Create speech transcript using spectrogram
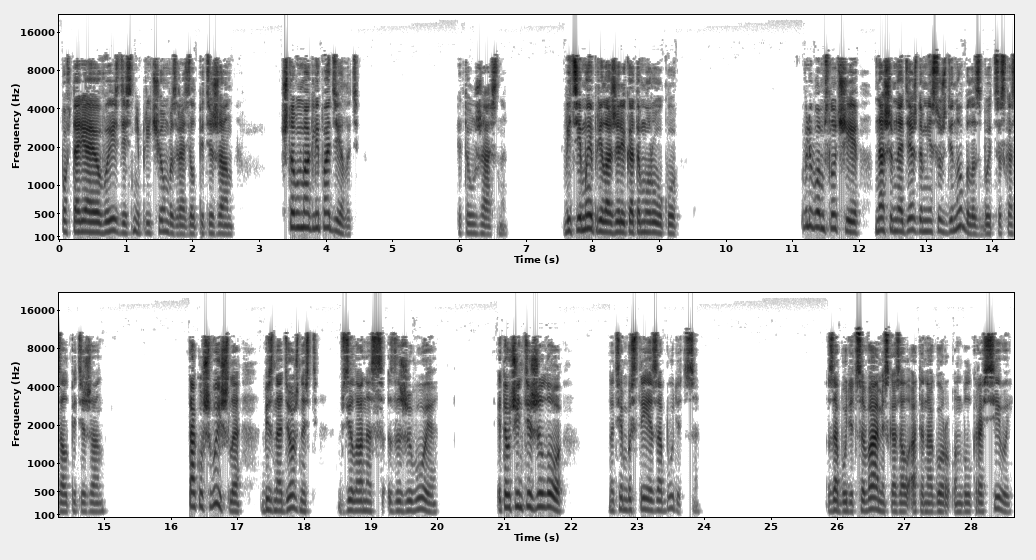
«Повторяю, вы здесь ни при чем», — возразил Пятижан. «Что мы могли поделать?» «Это ужасно. Ведь и мы приложили к этому руку». «В любом случае, нашим надеждам не суждено было сбыться», — сказал Пятижан. «Так уж вышло, безнадежность взяла нас за живое. Это очень тяжело, но тем быстрее забудется. «Забудется вами», — сказал Атанагор, — «он был красивый».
